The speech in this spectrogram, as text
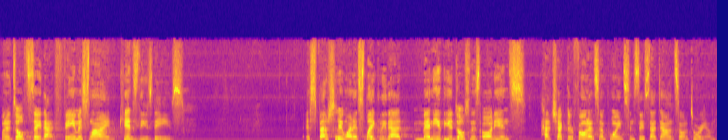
when adults say that famous line, kids these days. Especially when it's likely that many of the adults in this audience have checked their phone at some point since they sat down in this auditorium.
